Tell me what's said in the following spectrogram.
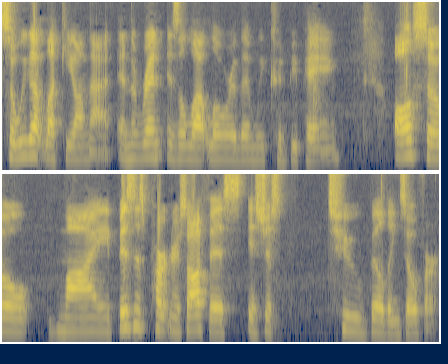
So we got lucky on that. And the rent is a lot lower than we could be paying. Also, my business partner's office is just two buildings over.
